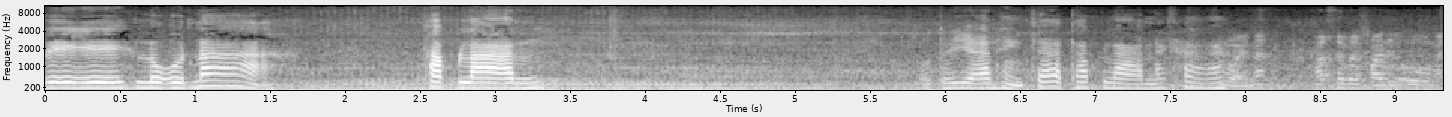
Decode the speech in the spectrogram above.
เวโลนาทับลาน อุทยานแห่งชาติทับลานนะคะ สวยนะเขาเคยไปคาร์ดิโอไหม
